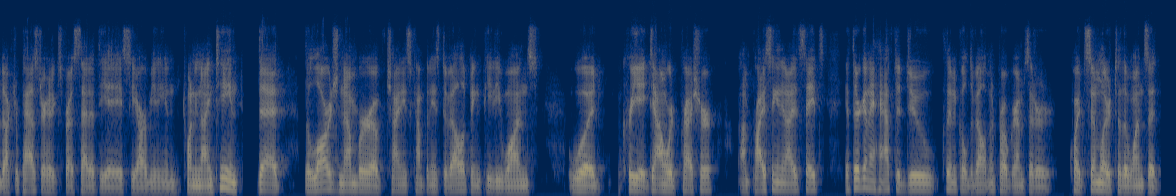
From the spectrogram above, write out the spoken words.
Dr. Pazdur had expressed that at the AACR meeting in 2019 that the large number of Chinese companies developing PD1s would create downward pressure on pricing in the United States. If they're going to have to do clinical development programs that are quite similar to the ones that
